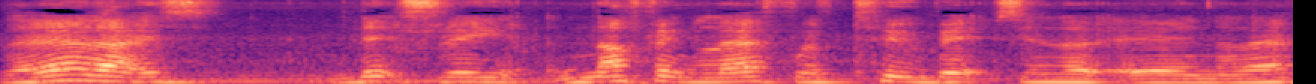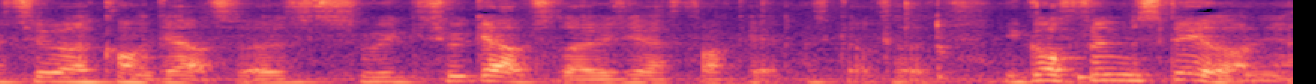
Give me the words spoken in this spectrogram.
There, that is literally nothing left with two bits in the in the left. Two, I can't get up to those. Should we, should we get up to those? Yeah, fuck it. Let's get up to those. You got flint and steel on you?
